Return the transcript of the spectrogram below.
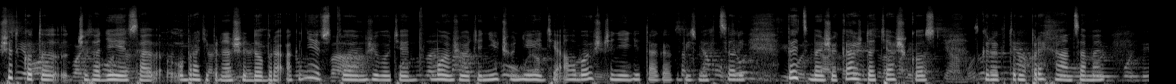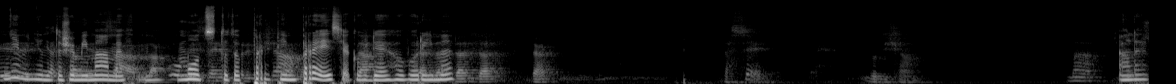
všetko to, čo sa deje, sa obráti pre naše dobra. Ak nie v tvojom živote, v mojom živote niečo nejde, alebo ešte nejde tak, ako by sme chceli, vedzme, že každá ťažkosť, ktorú prechádzame, nie to, že my máme moc toto pr- tým prejsť, ako vždy hovoríme, ale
